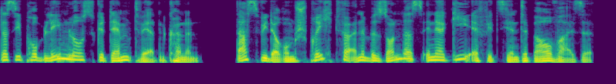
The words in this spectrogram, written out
dass sie problemlos gedämmt werden können. Das wiederum spricht für eine besonders energieeffiziente Bauweise.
